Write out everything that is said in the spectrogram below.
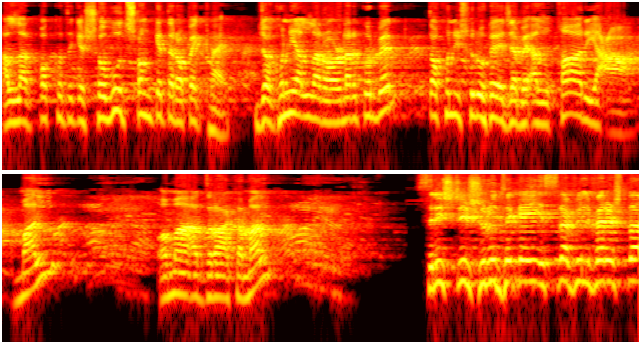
আল্লাহর পক্ষ থেকে সবুজ সংকেতের অপেক্ষায়। যখনই আল্লাহর অর্ডার করবেন তখনই শুরু হয়ে যাবে আল মাল, ওমা আদরা কামাল সৃষ্টির শুরু থেকেই ইসরাফিল ফেরেশতা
